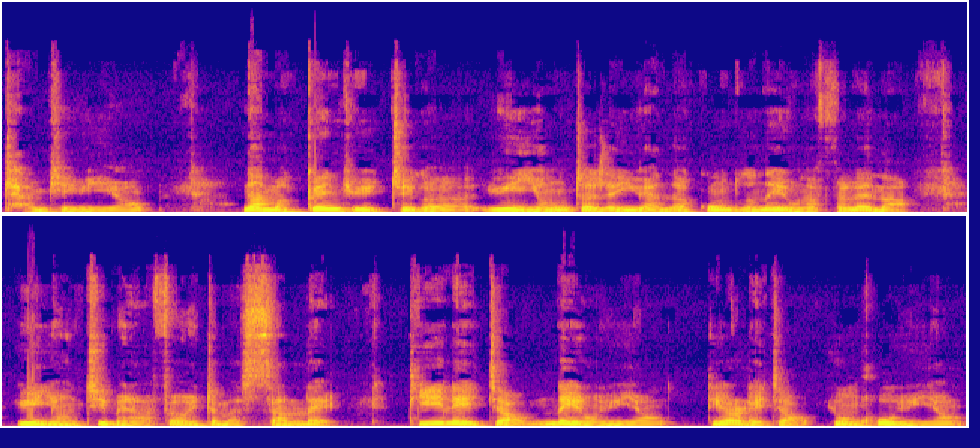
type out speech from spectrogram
产品运营。那么根据这个运营这人员的工作内容的分类呢，运营基本上分为这么三类。第一类叫内容运营，第二类叫用户运营，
